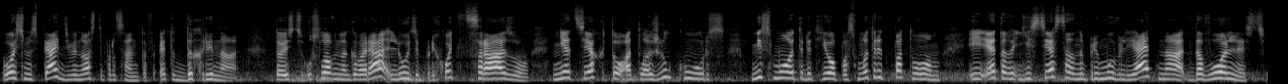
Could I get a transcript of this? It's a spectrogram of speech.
85-90%. Это дохрена. То есть, условно говоря, люди приходят сразу. Нет тех, кто отложил курс, не смотрит его, посмотрит потом. И это, естественно, напрямую влияет на довольность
